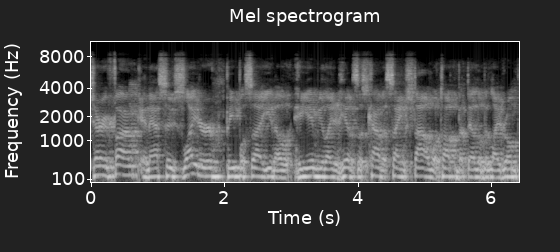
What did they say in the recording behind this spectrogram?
Terry Funk, and that's who Slater, people say, you know, he emulated him. So it's kind of the same style. We'll talk about that a little bit later on.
